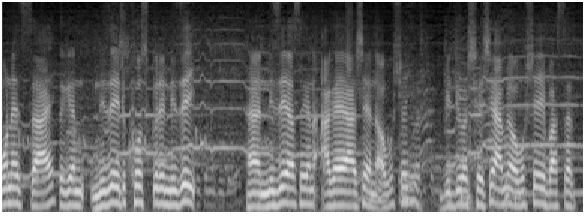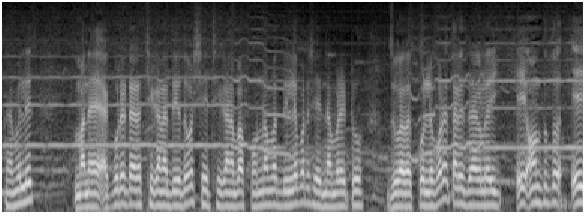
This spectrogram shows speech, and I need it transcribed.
মনে চায় নিজে একটু খোঁজ করে নিজেই হ্যাঁ নিজে আছে আগায় আসেন। অবশ্যই ভিডিও শেষে আমি অবশ্যই এই বাচ্চার ফ্যামিলির মানে অ্যাকুরেট একটা ঠিকানা দিয়ে দেবো। সেই ঠিকানা বা ফোন নাম্বার দিলে পরে সেই নাম্বারে একটু যোগাযোগ করলে পরে তাহলে দেখা গেলো এই অন্তত এই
